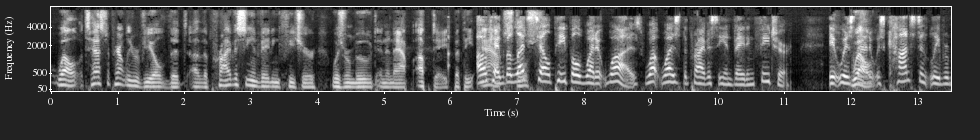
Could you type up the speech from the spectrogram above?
well, tests apparently revealed that uh, the privacy invading feature was removed in an app update, but the Okay, app but let's sh- tell people what it was. What was the privacy invading feature? It was Well- that it was constantly re-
